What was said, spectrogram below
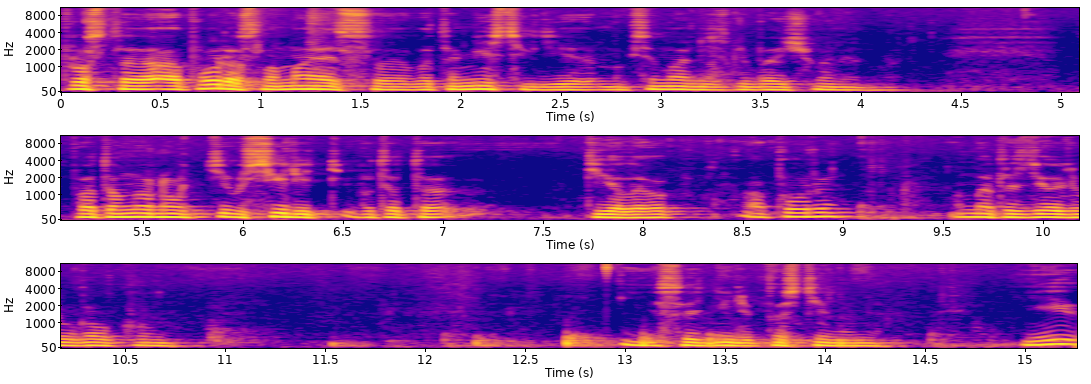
Просто опора сломается в этом месте, где максимально изгибающий момент будет. Поэтому нужно усилить вот это тело опоры. Мы это сделали уголком. И соединили пластинами. И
